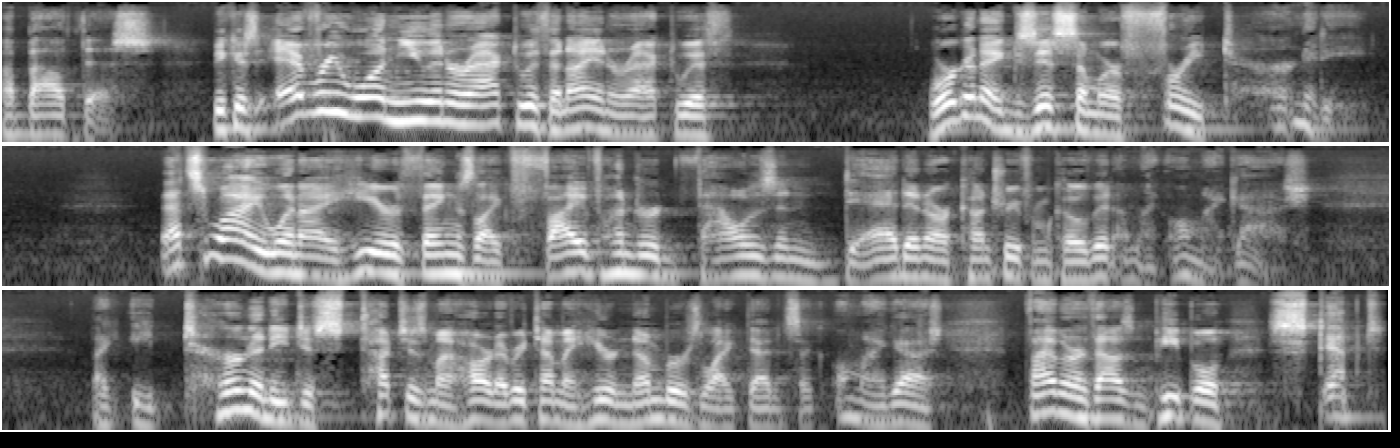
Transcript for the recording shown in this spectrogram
about this because everyone you interact with and I interact with, we're going to exist somewhere for eternity. That's why when I hear things like 500,000 dead in our country from COVID, I'm like, oh my gosh like eternity just touches my heart every time I hear numbers like that. It's like, oh my gosh, 500,000 people stepped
